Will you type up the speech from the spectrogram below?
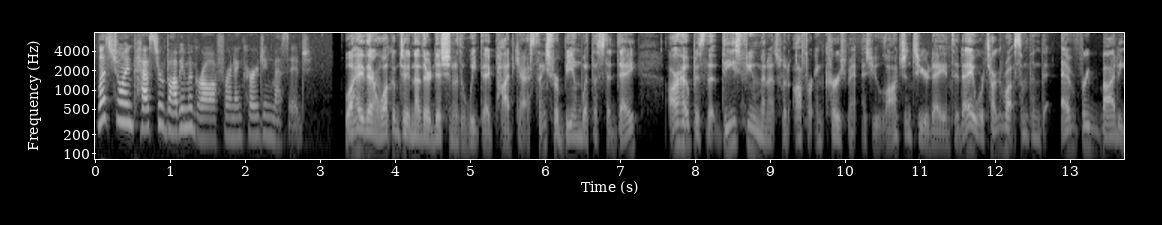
Let's join Pastor Bobby McGraw for an encouraging message. Well, hey there, and welcome to another edition of the Weekday Podcast. Thanks for being with us today. Our hope is that these few minutes would offer encouragement as you launch into your day. And today we're talking about something that everybody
